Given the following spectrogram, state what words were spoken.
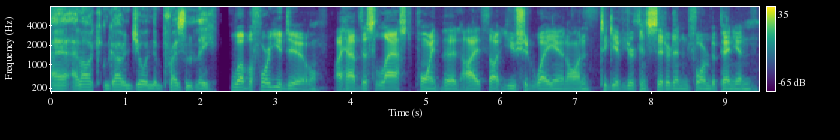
uh, and I can go and join them presently. Well, before you do, I have this last point that I thought you should weigh in on to give your considered and informed opinion.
